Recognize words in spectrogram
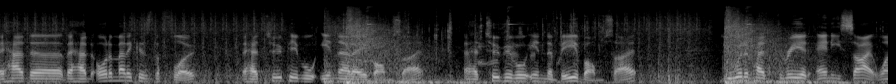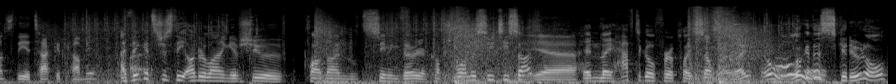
They had uh, they had autimatic as the float. They had two people in that A bomb site. They had two people in the B bomb site. You would have had three at any site once the attack had come in. I think it's just the underlying issue of Cloud9 seeming very uncomfortable on the CT side. Yeah. And they have to go for a play somewhere, right? Oh, look at this Skadoodle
